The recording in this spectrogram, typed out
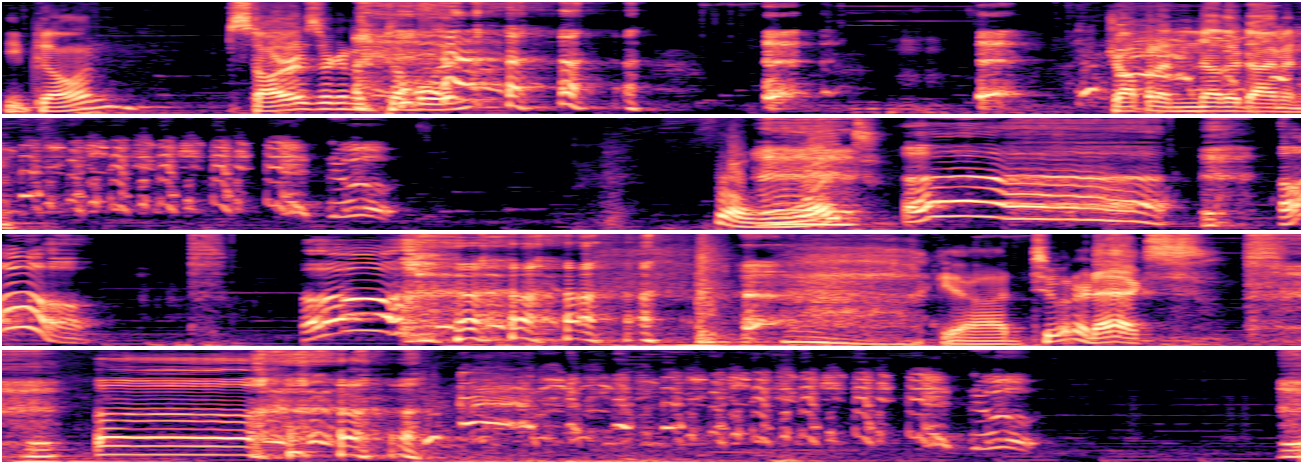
Keep going. Stars are gonna tumble in. Dropping another diamond. Bro, what? Ah, God, 200x. Uh,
